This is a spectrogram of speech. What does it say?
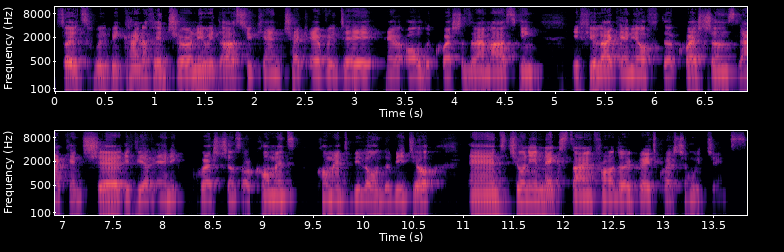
So it will be kind of a journey with us. You can check every day uh, all the questions that I'm asking. If you like any of the questions, like and share. If you have any questions or comments, comment below on the video. And tune in next time for another great question with James.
